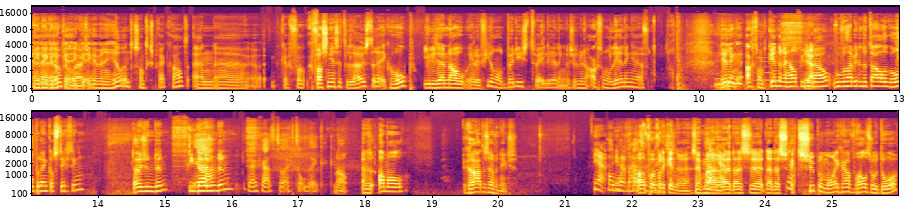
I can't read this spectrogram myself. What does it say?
Ik denk het Eh, ook ik, ik, ja. ik heb een heel interessant gesprek gehad en eh, ik heb gefascineerd zitten luisteren. Ik hoop, jullie zijn nou jullie 400 buddies, twee leerlingen, dus jullie hebben 800 leerlingen. Of, leerlingen, 800 kinderen helpen jullie Ja. nou. Hoeveel hebben jullie in totaal al geholpen, denk ik, als stichting? Duizenden? Tienduizenden? Daar gaat het wel echt om, denk ik. Nou, en het is allemaal gratis en voor niks. Ja, inderdaad. gratis. Oh, voor, voor de kinderen, zeg maar. Ja. Eh, dat is, eh, nou, dat is Ja. echt super mooi. Ga vooral zo door.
